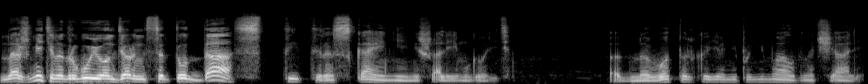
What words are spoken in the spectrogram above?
Нажмите на другую, он дернется туда. Стыд и раскаяние мешали ему говорить. Одного только я не понимал вначале.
